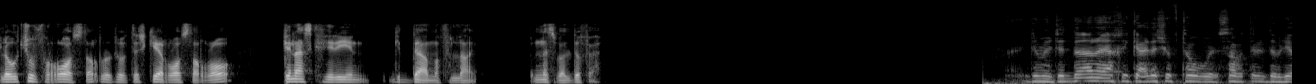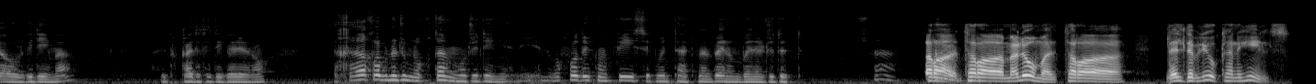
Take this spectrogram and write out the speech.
لو تشوف ال roster لو تشوف تشكيل roster رو في ناس كثيرين قدامه في ال line بالنسبة لدفعة. جميل جدا. أنا يا أخي قاعد أشوف تو عصابه LWO القديمة. بقياده ايدي جاريرو يا أخي اغلب النجوم القدام موجودين يعني المفروض يكون في segment ات ما بينهم وبين الجدد. ترى ترى معلومة ترى ال دبليو كانوا هيلز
